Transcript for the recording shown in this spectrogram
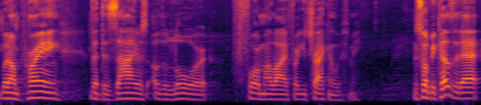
but I'm praying the desires of the Lord for my life. Are you tracking with me? And so because of that,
